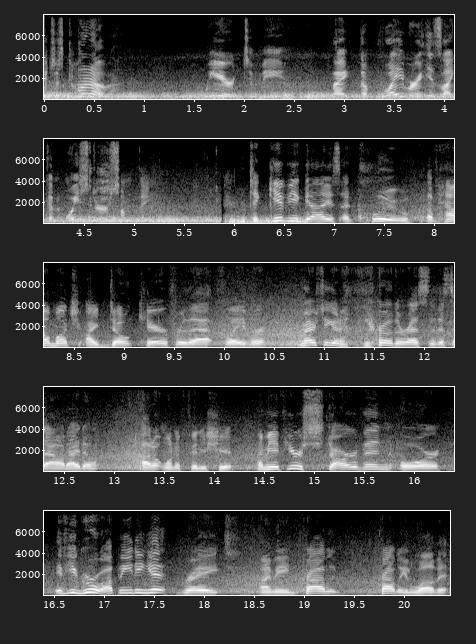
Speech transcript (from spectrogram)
It's just kind of weird to me. Like, the flavor is like an oyster or something. To give you guys a clue of how much I don't care for that flavor, I'm actually gonna throw the rest of this out. I don't I don't want to finish it. I mean, if you're starving or if you grew up eating it, great. I mean, probably probably love it.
